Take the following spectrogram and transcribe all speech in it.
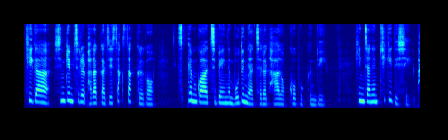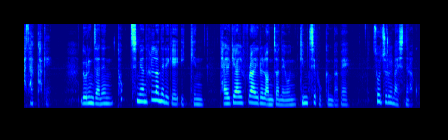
티가 신김치를 바닥까지 싹싹 긁어 스팸과 집에 있는 모든 야채를 다 넣고 볶은 뒤 흰자는 튀기듯이 바삭하게 노른자는 톡 치면 흘러내리게 익힌 달걀 프라이를 얹어내온 김치 볶음밥에 소주를 마시느라고.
